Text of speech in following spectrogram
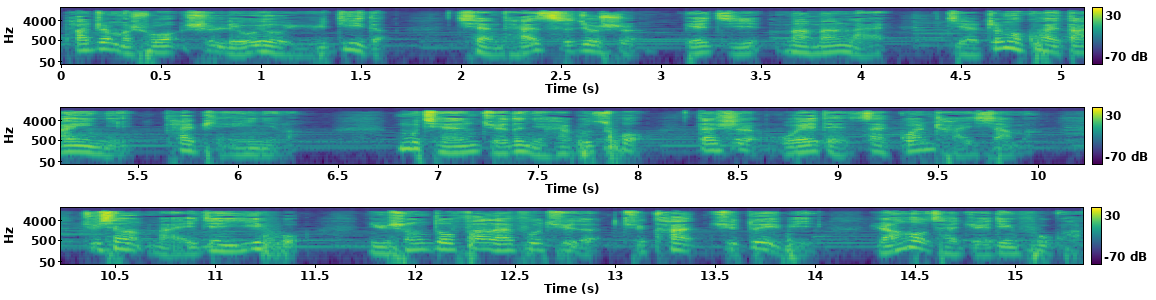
他这么说是留有余地的，潜台词就是别急，慢慢来。姐这么快答应你，太便宜你了。目前觉得你还不错，但是我也得再观察一下嘛。就像买一件衣服。女生都翻来覆去的去看去对比，然后才决定付款，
